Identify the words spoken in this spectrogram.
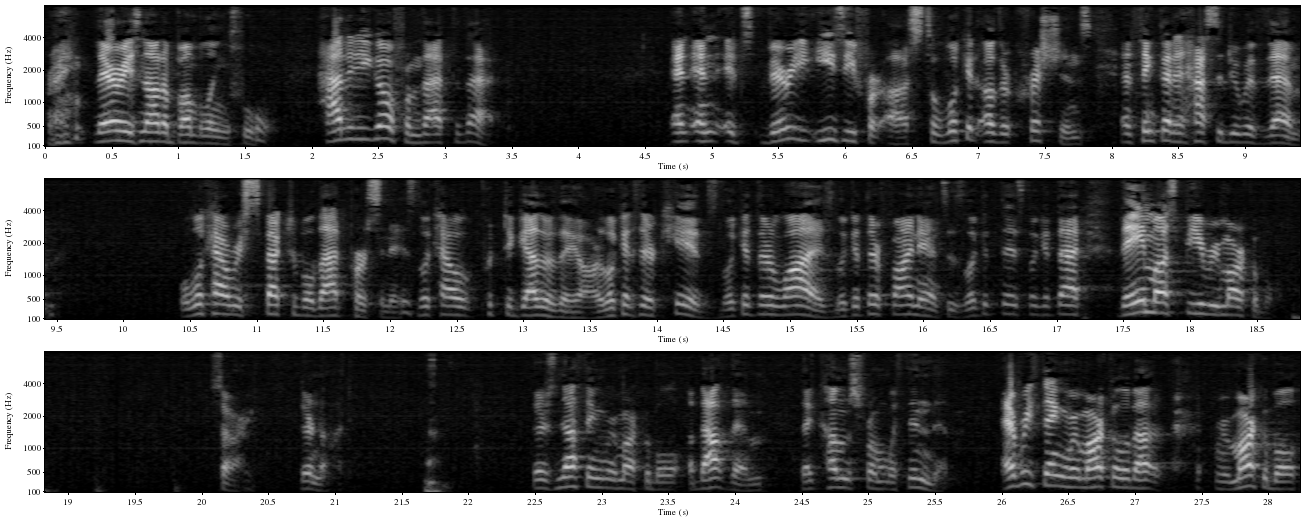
Right? There, he's not a bumbling fool. How did he go from that to that? And, and it's very easy for us to look at other Christians and think that it has to do with them. Well, look how respectable that person is. Look how put together they are. Look at their kids. Look at their lives. Look at their finances. Look at this. Look at that. They must be remarkable. Sorry, they're not. There's nothing remarkable about them that comes from within them. Everything remarkable about, remarkable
